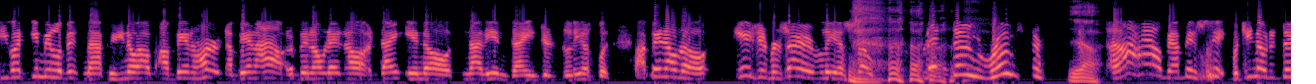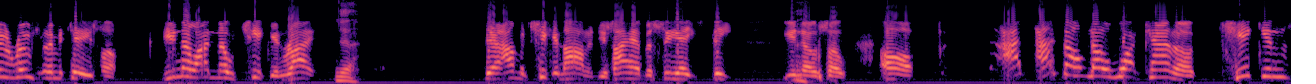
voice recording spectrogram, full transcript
You got to give me a little bit now, because you know I've, I've been hurt. I've been out. I've been on that uh, da- you know, not endangered list, but I've been on the injured reserve list. So that dude Rooster. Yeah. And I have. I've been sick, but you know the dude Rooster. Let me tell you something. You know I know chicken, right? Yeah yeah, I'm a chickenologist. I have a CHD, you know, so uh I I don't know what kind of chickens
